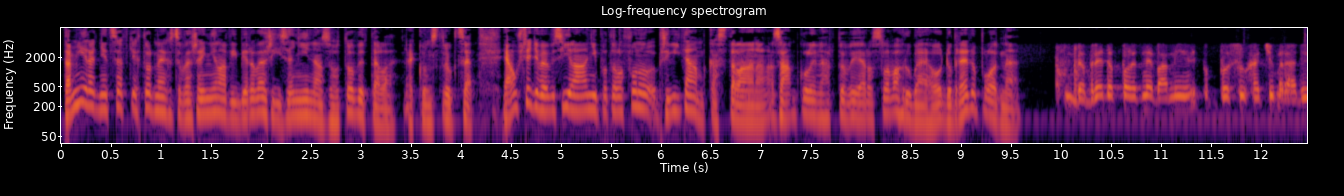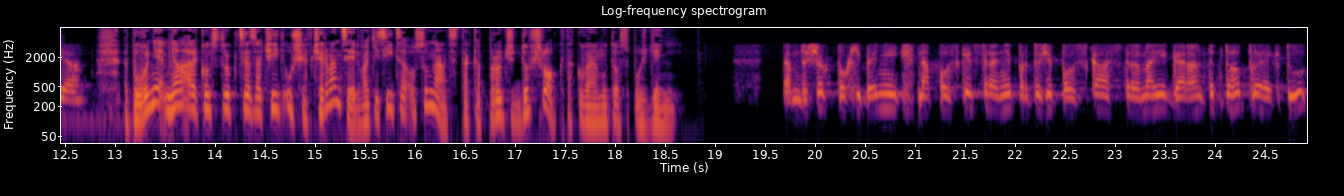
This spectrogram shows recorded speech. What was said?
Tamní radnice v těchto dnech zveřejnila výběrové řízení na zhotovitele rekonstrukce. Já už teď ve vysílání po telefonu přivítám Kastelána zámku Linhartovy Jaroslava Hrubého. Dobré dopoledne. Dobré dopoledne vám posluchačům rádia. Původně měla rekonstrukce začít už v červenci 2018, tak proč došlo k takovémuto spoždění? Tam došlo k pochybení na polské straně, protože polská strana je garantem toho projektu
